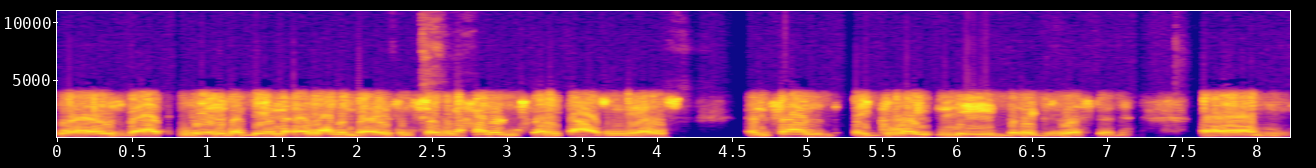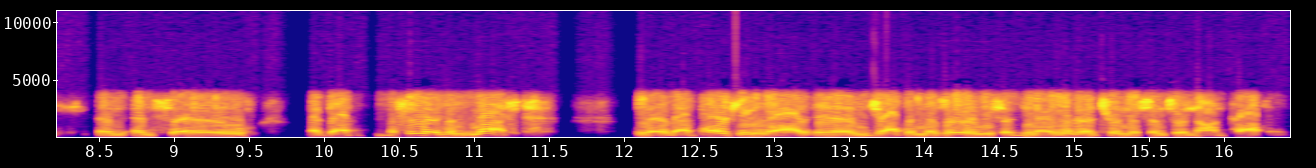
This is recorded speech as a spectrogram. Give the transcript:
was that we ended up being there 11 days and serving 120,000 meals and found a great need that existed. Um, and, and so at that, before we even left, you know, that parking lot in Joplin, Missouri, we said, you know, we're going to turn this into a nonprofit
